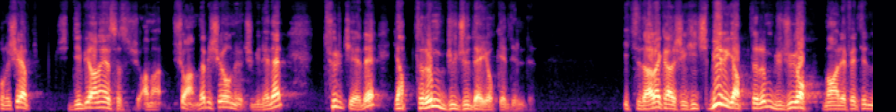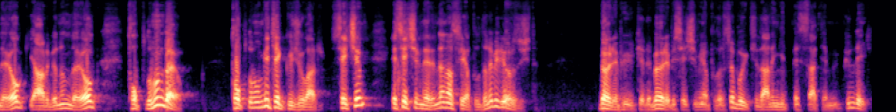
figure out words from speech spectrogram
onu şey yaptı. Ciddi bir anayasa suçu ama şu anda bir şey olmuyor. Çünkü neden? Türkiye'de yaptırım gücü de yok edildi. İktidara karşı hiçbir yaptırım gücü yok. Muhalefetin de yok, yargının da yok, toplumun da yok. Toplumun bir tek gücü var. Seçim. E seçimlerinde nasıl yapıldığını biliyoruz işte. Böyle bir ülkede böyle bir seçim yapılırsa bu iktidarın gitmesi zaten mümkün değil.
